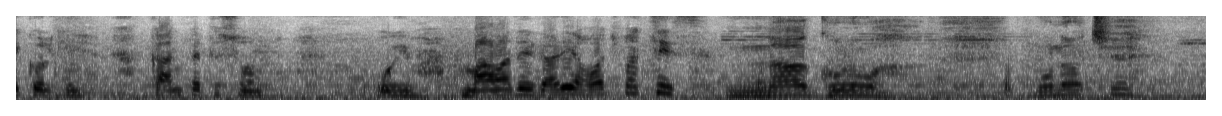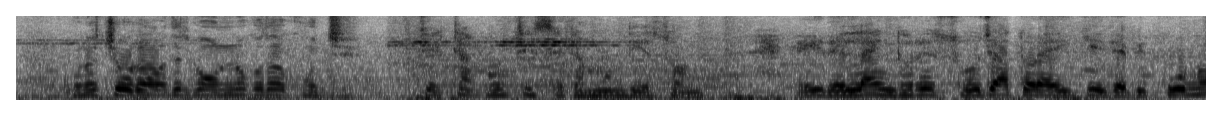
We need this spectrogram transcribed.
এই কলকি কান পেতে শোন। ওই মামাদের গাড়ি আওয়াজ পাচ্ছিস? না গুরুমা মনে হচ্ছে মনে হচ্ছে ওরা আমাদেরকে অন্য কোথাও খুঁজছে। যেটা বলছিস সেটা মন দিয়ে শোন। এই রেল লাইন ধরে সোজা তোরা এগিয়ে যাবি। কোনো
